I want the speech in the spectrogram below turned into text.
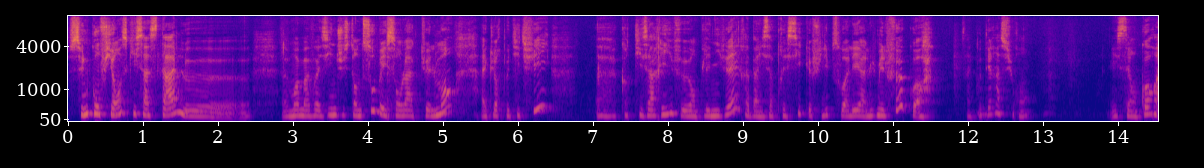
c'est une confiance qui s'installe. Euh, euh, moi, ma voisine juste en dessous, mais ils sont là actuellement avec leur petite fille. Euh, quand ils arrivent en plein hiver, eh ben, ils apprécient que Philippe soit allé allumer le feu, quoi. C'est un côté rassurant. Et c'est encore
